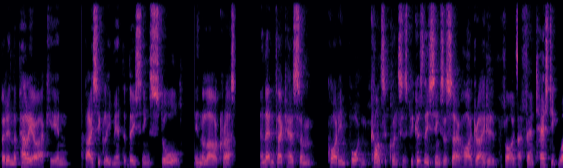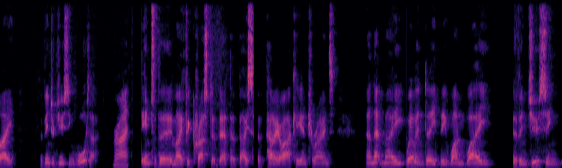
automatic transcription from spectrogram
But in the Paleoarchean, basically meant that these things stalled in the lower crust. And that, in fact, has some quite important consequences because these things are so hydrated. It provides a fantastic way of introducing water right into the mafic crust at, at the base of Paleoarchean terrains. And that may well indeed be one way of inducing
